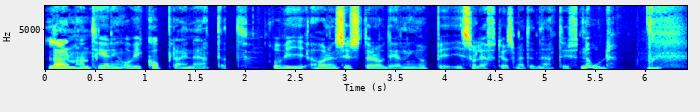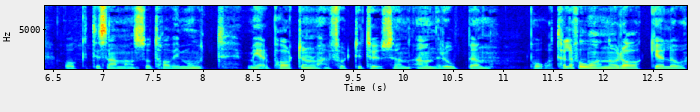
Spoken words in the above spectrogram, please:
larmhantering och vi kopplar i nätet. Och vi har en systeravdelning uppe i Sollefteå som heter Nätdrift Nord. Mm. Och tillsammans så tar vi emot merparten av de här 40 000 anropen på telefon och Rakel och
